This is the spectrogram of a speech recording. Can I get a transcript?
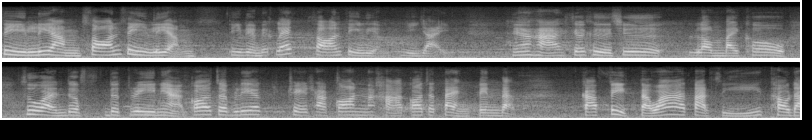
สี่เหลี่ยม ซ้อนสี่เหลี่ยม สี่เหลี่ยมเล็กๆ ซ้อนสี่เหลี่ยมใหญ่ๆนี่นะคะก็คือชื่อ l o m b i c o ส่วน The The Tree เนี่ยก็จะเรียก t r a t r a g o n นะคะ ก็จะแต่งเป็นแบบกราฟิก แต่ว่าตัดสีเทาด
